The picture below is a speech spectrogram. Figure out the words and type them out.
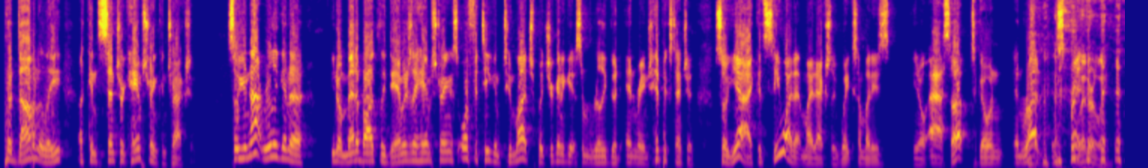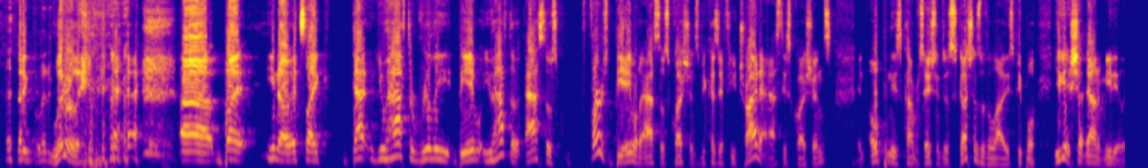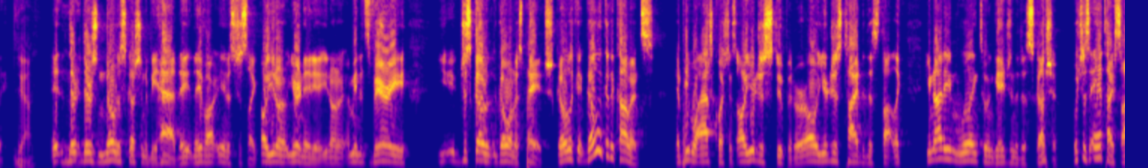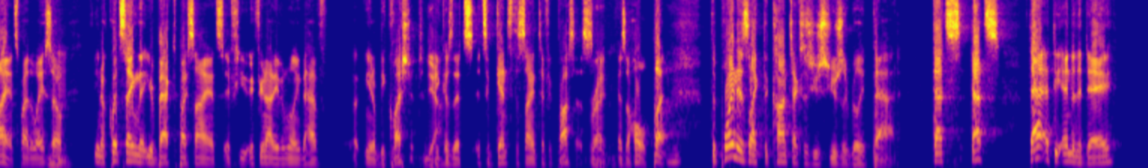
predominantly a concentric hamstring contraction. So you're not really going to, you know, metabolically damage the hamstrings or fatigue them too much, but you're going to get some really good end range hip extension. So yeah, I could see why that might actually wake somebody's, you know, ass up to go and, and run and sprint Literally. but it, literally, uh, but you know it's like that you have to really be able you have to ask those first be able to ask those questions because if you try to ask these questions and open these conversations discussions with a lot of these people you get shut down immediately. Yeah. it, there, there's no discussion to be had. They, they've already it's just like oh you don't you're an idiot. You don't i mean it's very you just go go on his page. Go look at go look at the comments and people ask questions. Oh you're just stupid or oh you're just tied to this thought. Like you're not even willing to engage in the discussion which is anti-science by the way. So Mhm. You know quit saying that you're backed by science if you if you're not even willing to have uh, you know be questioned Yeah. because that's it's against the scientific process Right. as a whole but Mhm. the point is like the context is us- usually really bad that's that's that at the end of the day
